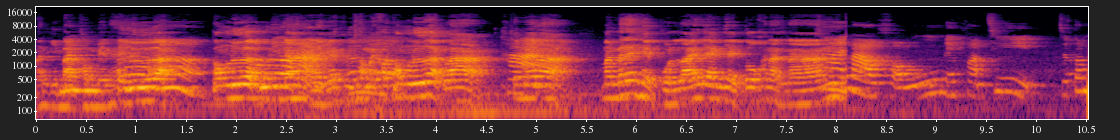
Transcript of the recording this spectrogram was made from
มันมีบางคอมเมนต์ให้เลือกเออต้องเลือกต้ดูองนี่นั่นเลือกอะไรเงี้ยคือเออทำไมเขาต้องเลือกล่ะค่ะใช่ไหมล่ะ มันไม่ได้เหตุผลร้ายแรงใหญ่โตขนาดนั้นใช่ราวของในความที่จะต้อง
